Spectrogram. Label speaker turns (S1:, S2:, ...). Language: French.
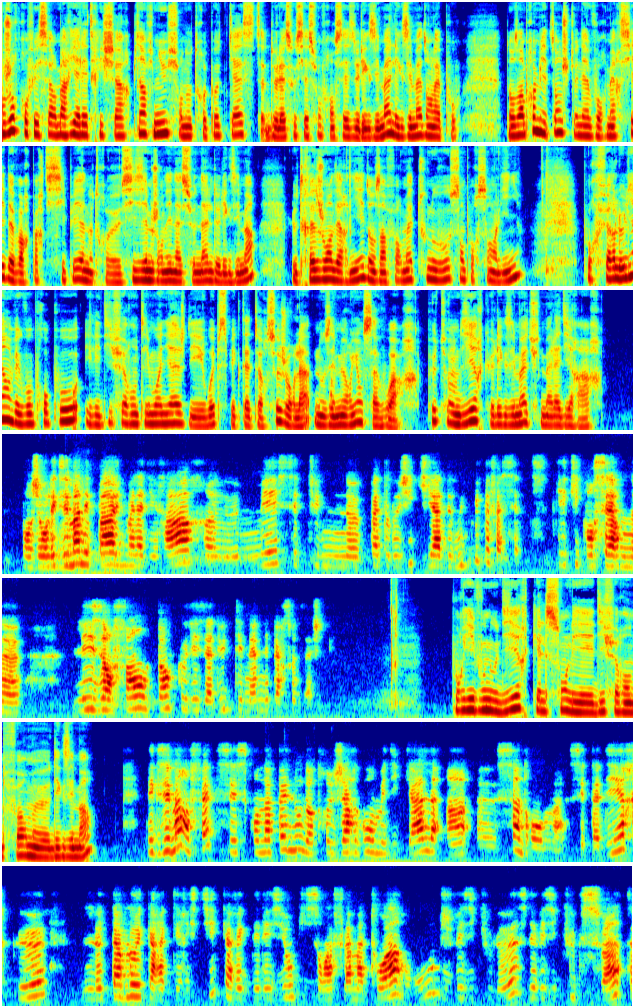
S1: Bonjour professeur Marie-Alette Richard, bienvenue sur notre podcast de l'Association française de l'eczéma, l'eczéma dans la peau. Dans un premier temps, je tenais à vous remercier d'avoir participé à notre sixième journée nationale de l'eczéma, le 13 juin dernier, dans un format tout nouveau 100% en ligne. Pour faire le lien avec vos propos et les différents témoignages des web spectateurs ce jour-là, nous aimerions savoir, peut-on dire que l'eczéma est une maladie rare?
S2: Bonjour, l'eczéma n'est pas une maladie rare. Euh, mais c'est une pathologie qui a de multiples facettes et qui concerne les enfants autant que les adultes et même les personnes âgées.
S1: Pourriez-vous nous dire quelles sont les différentes formes d'eczéma?
S2: L'eczéma, en fait, c'est ce qu'on appelle, nous, notre jargon médical, un euh, syndrome. C'est-à-dire que le tableau est caractéristique avec des lésions qui sont inflammatoires, rouges, vésiculeuses, des vésicules suintes,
